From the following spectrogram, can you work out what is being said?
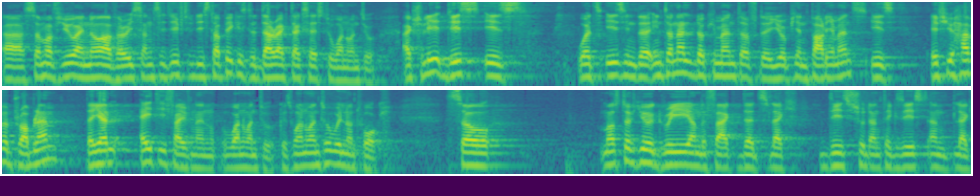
uh, some of you I know are very sensitive to this topic is the direct access to 112. Actually, this is what is in the internal document of the European Parliament is if you have a problem, dial 85112, because 112 will not work. So most of you agree on the fact that like this shouldn't exist and like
